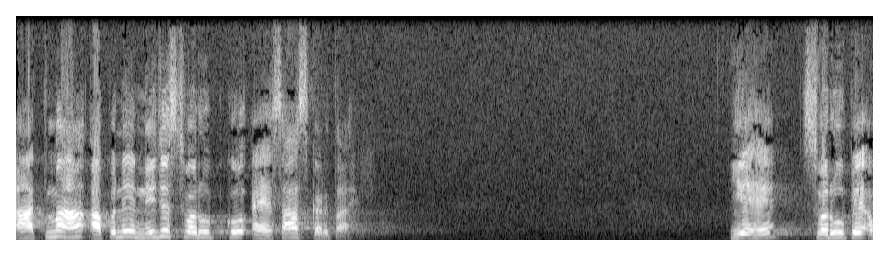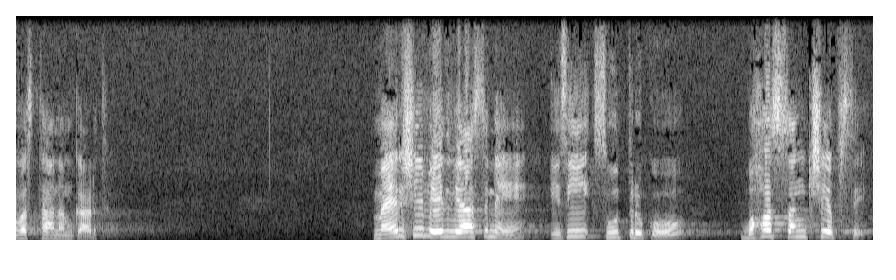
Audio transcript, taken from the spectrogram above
आत्मा अपने निज स्वरूप को एहसास करता है। यह है स्वरूपे अवस्थानम का अर्थ। महर्षि वेदव्यास ने इसी सूत्र को बहुत संक्षेप से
